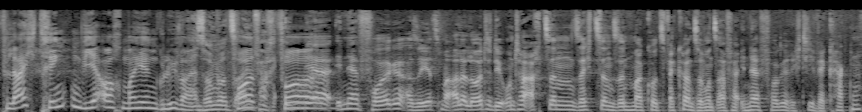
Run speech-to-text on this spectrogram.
vielleicht trinken wir auch mal hier einen Glühwein. Sollen wir uns Vor- einfach vor, in, der, in der Folge, also jetzt mal alle Leute, die unter 18, 16 sind, mal kurz weghören, sollen wir uns einfach in der Folge richtig weghacken?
